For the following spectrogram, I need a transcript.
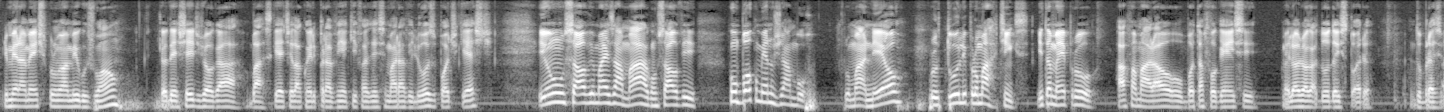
Primeiramente pro meu amigo João, que eu deixei de jogar basquete lá com ele para vir aqui fazer esse maravilhoso podcast. E um salve mais amargo, um salve com um pouco menos de amor. Pro Manel, pro Túlio e pro Martins. E também pro Rafa Amaral, o botafoguense, melhor jogador da história do Brasil.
